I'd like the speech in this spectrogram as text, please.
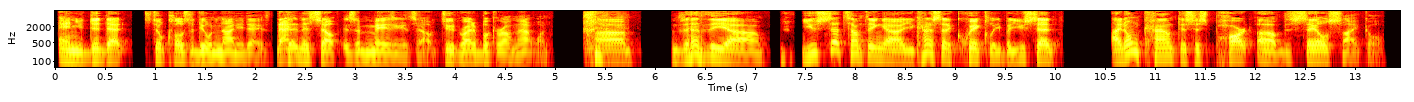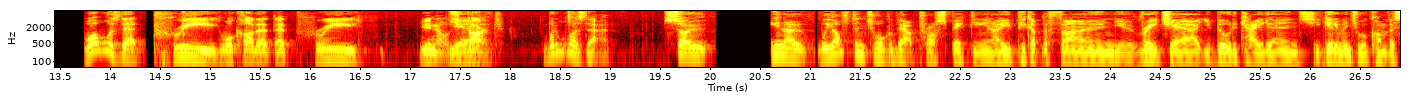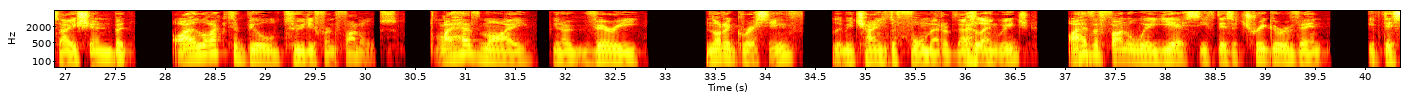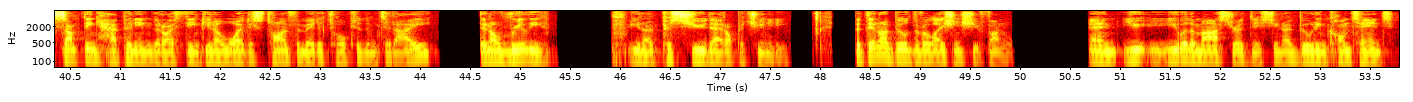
and you did that. Still close the deal in 90 days. That in itself is amazing. It's out, dude. Write a book around that one. um, then the uh, you said something. Uh, you kind of said it quickly, but you said I don't count this as part of the sales cycle. What was that pre? We'll call that that pre, you know, Yeah. start. What was that? So, you know, we often talk about prospecting. You know, you pick up the phone, you reach out, you build a cadence, you get them into a conversation. But I like to build two different funnels. I have my, you know, very not aggressive. Let me change the format of that language. I have a funnel where, yes, if there's a trigger event, if there's something happening that I think, you know what, it's time for me to talk to them today, then I'll really, you know, pursue that opportunity. But then I build the relationship funnel. And you you are the master of this, you know, building content,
